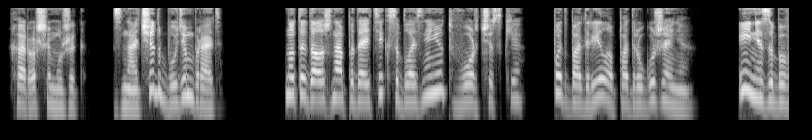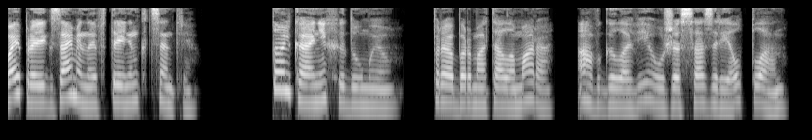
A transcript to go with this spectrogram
Хороший мужик. Значит, будем брать. Но ты должна подойти к соблазнению творчески, подбодрила подругу Женя. И не забывай про экзамены в тренинг-центре. Только о них и думаю, пробормотала Мара, а в голове уже созрел план.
